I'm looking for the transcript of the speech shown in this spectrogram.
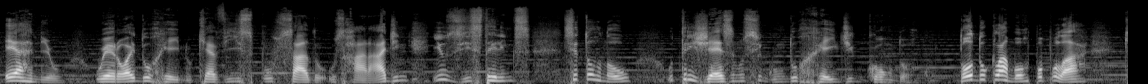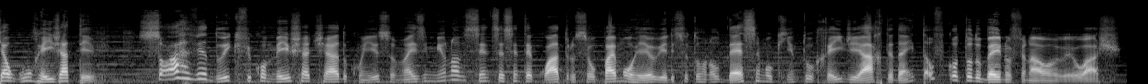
Earnil, o herói do reino que havia expulsado os Haradin e os Easterlings, se tornou o 32º rei de Gondor, com todo o clamor popular que algum rei já teve. Só Arveduy que ficou meio chateado com isso, mas em 1964 seu pai morreu e ele se tornou o 15º rei de Arthedain, então ficou tudo bem no final, eu acho.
